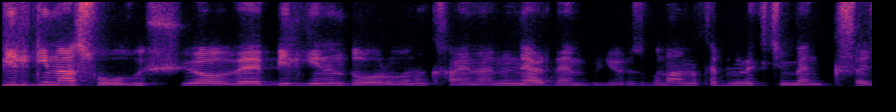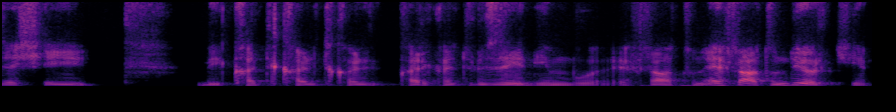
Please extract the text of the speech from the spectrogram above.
bilgi nasıl oluşuyor ve bilginin doğruluğunun kaynağını nereden biliyoruz? Bunu anlatabilmek için ben kısaca şeyi bir kat, kar- kar- karikatürize edeyim bu Eflatun. Eflatun diyor ki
